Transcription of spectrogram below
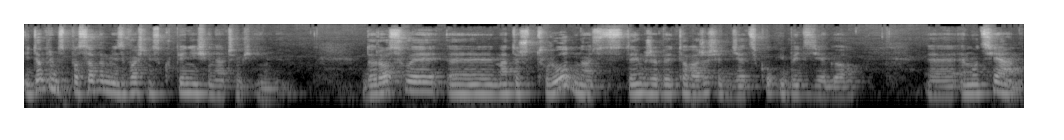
i dobrym sposobem jest właśnie skupienie się na czymś innym. Dorosły y, ma też trudność z tym, żeby towarzyszyć dziecku i być z jego y, emocjami.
